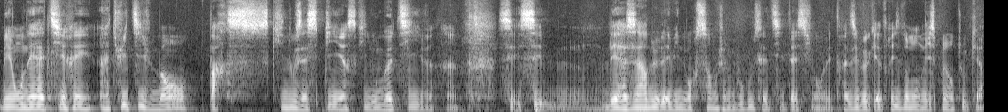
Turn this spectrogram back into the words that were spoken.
mais on est attiré intuitivement par ce qui nous aspire, ce qui nous motive. Hein. C'est, les hasards de la vie nous ressemblent. J'aime beaucoup cette citation, elle est très évocatrice dans mon esprit en tout cas.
